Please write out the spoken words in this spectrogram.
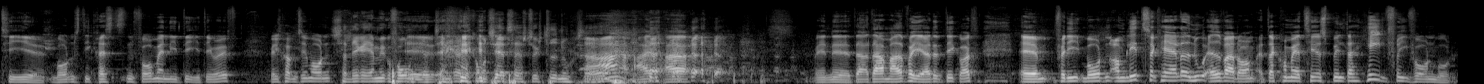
til øh, Morten Stig Christensen, formand i DHF. Velkommen til, Morten. Så lægger jeg mikrofonen. Jeg tænker, det kommer til at tage et stykke tid nu. Så. Ah, ej, ej. Men øh, der, der er meget på hjertet, det er godt. Øhm, fordi Morten, om lidt, så kan jeg allerede nu advare dig om, at der kommer jeg til at spille dig helt fri foran mål.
